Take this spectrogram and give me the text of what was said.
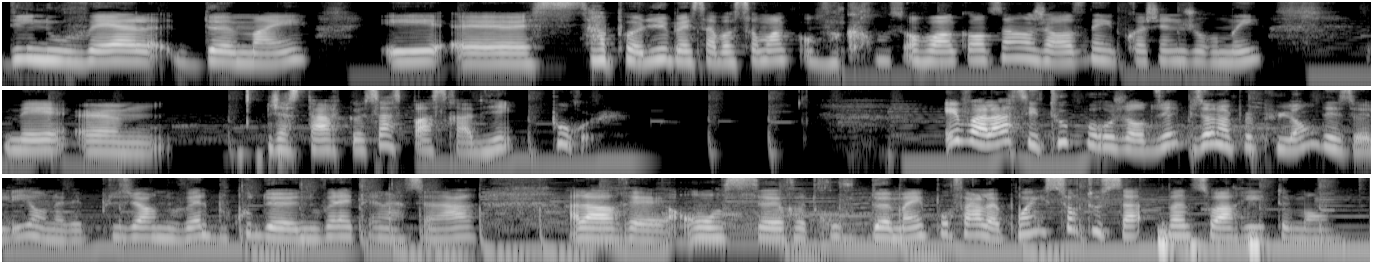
des nouvelles demain. Et euh, si ça n'a pas lieu, ben ça va sûrement on va, on va en continuer en jaser dans les prochaines journées. Mais euh, j'espère que ça se passera bien pour eux. Et voilà, c'est tout pour aujourd'hui. Épisode un peu plus long, désolé. On avait plusieurs nouvelles, beaucoup de nouvelles internationales. Alors, euh, on se retrouve demain pour faire le point sur tout ça. Bonne soirée tout le monde.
